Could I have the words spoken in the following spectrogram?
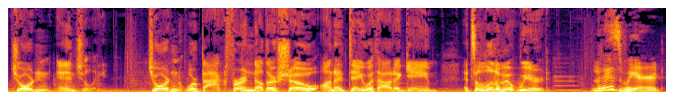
Jordan Angeli. Jordan, we're back for another show on a day without a game. It's a little bit weird. It is weird.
